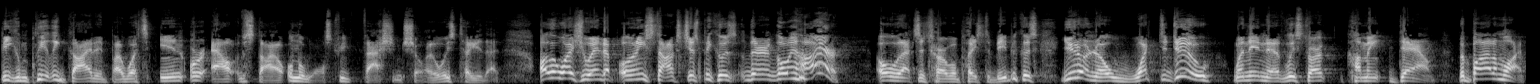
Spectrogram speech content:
be completely guided by what's in or out of style on the Wall Street fashion show. I always tell you that. Otherwise, you end up owning stocks just because they're going higher. Oh, that's a terrible place to be because you don't know what to do when they inevitably start coming down. The bottom line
